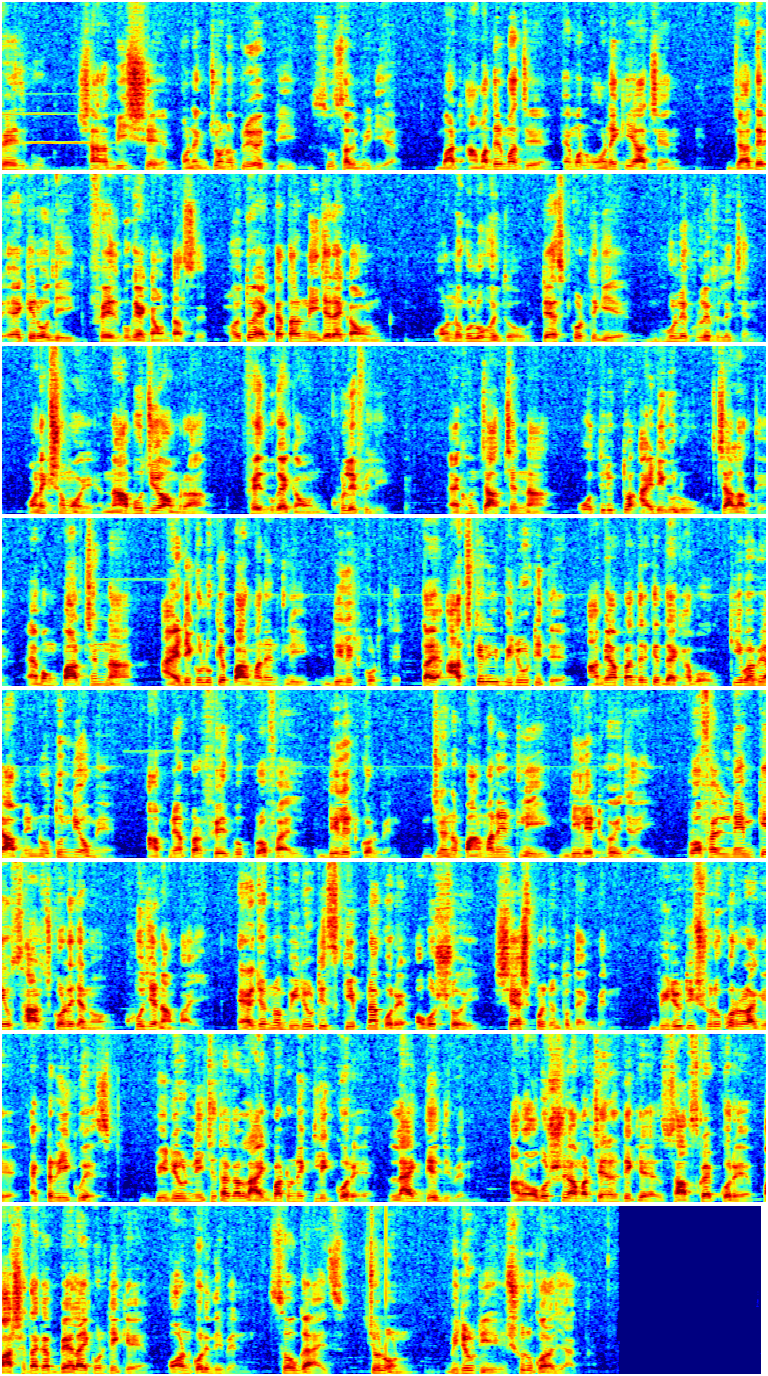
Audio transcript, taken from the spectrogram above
Facebook সারা বিশ্বে অনেক জনপ্রিয় একটি সোশ্যাল মিডিয়া বাট আমাদের মাঝে এমন অনেকেই আছেন যাদের একের অধিক ফেসবুক অ্যাকাউন্ট আছে। হয়তো একটা তার নিজের অ্যাকাউন্ট অন্যগুলো হয়তো টেস্ট করতে গিয়ে ভুলে খুলে ফেলেছেন। অনেক সময় না বুঝেও আমরা ফেসবুক অ্যাকাউন্ট খুলে ফেলি। এখন চাচ্ছেন না অতিরিক্ত আইডিগুলো চালাতে এবং পারছেন না আইডিগুলোকে পার্মানেন্টলি ডিলিট করতে। তাই আজকের এই ভিডিওটিতে আমি আপনাদেরকে দেখাবো কীভাবে আপনি নতুন নিয়মে আপনি আপনার ফেসবুক প্রোফাইল ডিলিট করবেন, যেন পার্মানেন্টলি ডিলিট হয়ে যায়। প্রোফাইল নেম কেউ সার্চ করে যেন খুঁজে না পায়। এর জন্য ভিডিওটি স্কিপ না করে অবশ্যই শেষ পর্যন্ত দেখবেন। ভিডিওটি শুরু করার আগে একটা রিকোয়েস্ট ভিডিওর নিচে থাকা লাইক বাটনে ক্লিক করে লাইক দিয়ে দিবেন। আর অবশ্যই আমার চ্যানেলটিকে সাবস্ক্রাইব করে পাশে থাকা বেল আইকনটিকে অন করে দিবেন। সো গাইজ চলুন ভিডিওটি শুরু করা যাক।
